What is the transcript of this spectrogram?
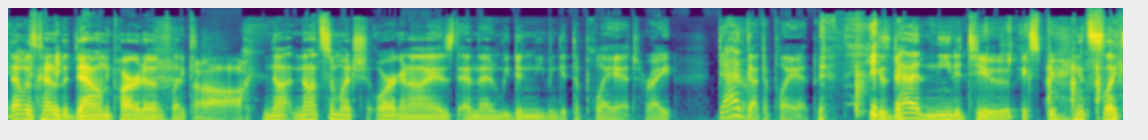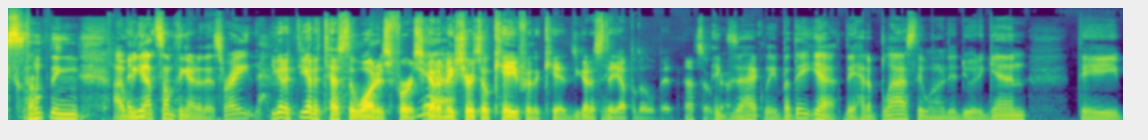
That was kind of the down part of like Ah, not not so much organized, and then we didn't even get to play it, right? Dad Yeah. got to play it because Dad needed to experience like something. Uh, we you- got something out of this, right? you gotta you gotta test the waters first. You gotta make sure it's okay for the kids. You gotta stay up a little bit. That's okay. Exactly. But they, yeah, they had a blast. They wanted to do it again. They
